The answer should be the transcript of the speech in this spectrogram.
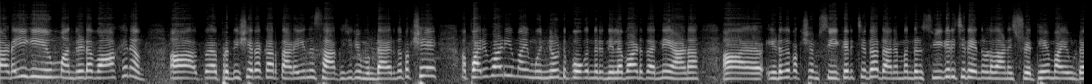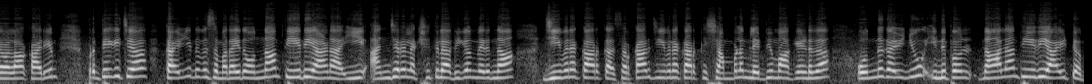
തടയുകയും മന്ത്രിയുടെ വാഹനം പ്രതിഷേധക്കാർ തടയുന്ന സാഹചര്യം ഉണ്ടായിരുന്നു. പക്ഷേ പരിപാടിയുമായി മുന്നോട്ട് പോകുന്ന ഒരു നിലപാട് തന്നെയാണ് ഇടതുപക്ഷം സ്വീകരിച്ചത് ധനമന്ത്രി സ്വീകരിച്ചത് എന്നുള്ളതാണ് ശ്രദ്ധേയമായി ഉള്ള കാര്യം. പ്രത്യേകിച്ച് കഴിഞ്ഞ ദിവസം അതായത് ഒന്നാം തീയതിയാണ് ഈ അഞ്ചര ലക്ഷത്തിലധികം വരുന്ന ജീവനക്കാർക്ക് സർക്കാർ ജീവനക്കാർക്ക് ശമ്പളം ലഭ്യമാക്കേണ്ടത് ഒന്ന് കഴിഞ്ഞു. ഇന്നിപ്പോൾ നാലാം തീയതി ആയിട്ടും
